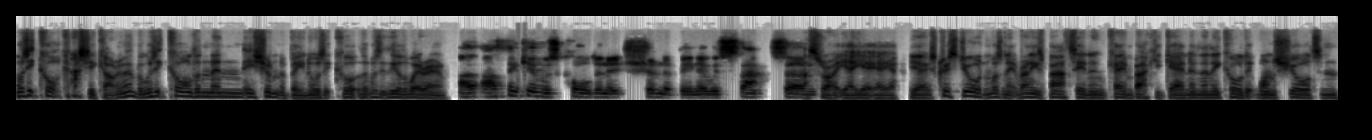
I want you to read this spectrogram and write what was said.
was it called? Actually, can't remember. Was it called and then it shouldn't have been, or was it called? Was it the other way around? I, I think it was called and it shouldn't have been. It was that. Um... That's right. Yeah, yeah, yeah, yeah. Yeah, it was Chris Jordan, wasn't it? Ran his bat in and came back again, and then they called it one short, and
